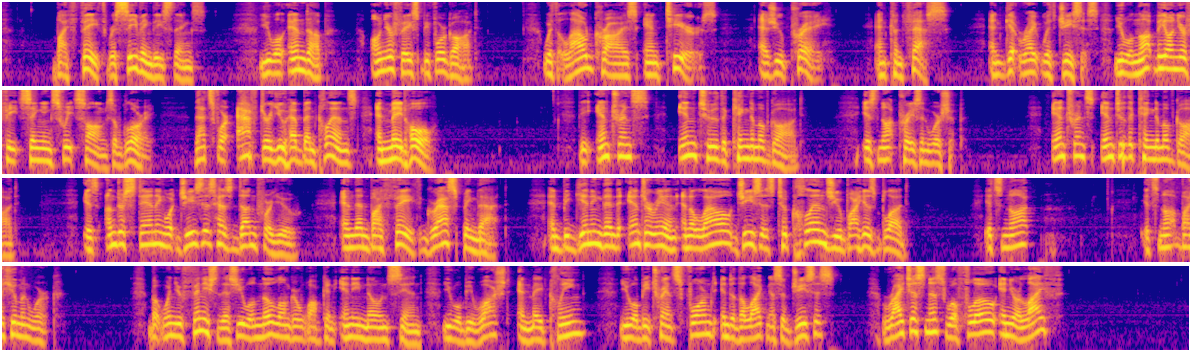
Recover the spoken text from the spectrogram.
by faith receiving these things, you will end up on your face before God with loud cries and tears as you pray and confess and get right with Jesus. You will not be on your feet singing sweet songs of glory. That's for after you have been cleansed and made whole. The entrance into the kingdom of God is not praise and worship entrance into the kingdom of God is understanding what Jesus has done for you, and then by faith grasping that and beginning then to enter in and allow Jesus to cleanse you by his blood. It's not it's not by human work. But when you finish this, you will no longer walk in any known sin. You will be washed and made clean you will be transformed into the likeness of Jesus. Righteousness will flow in your life,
